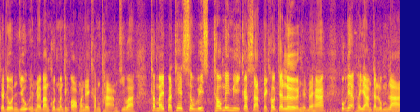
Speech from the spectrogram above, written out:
จะโดนยุเห็นไหมบางคนมันถึงออกมาในคำถามที่ว่าทำไมประเทศสวิสเขาไม่มีกษัตริย์แต่เขาเจริญเห็นไหมฮะ พวกเนี้ยพยายามจะล้มล้าง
